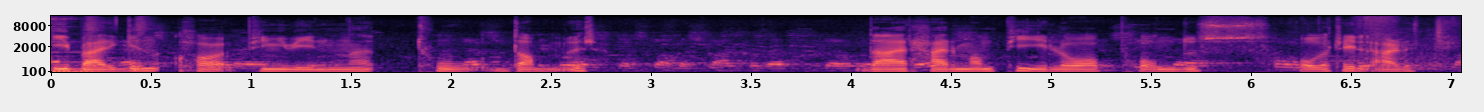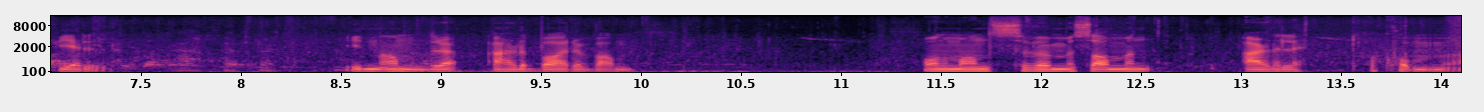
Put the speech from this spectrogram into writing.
I Bergen har pingvinene to dammer. Der Herman Pile og Pondus holder til, er det et fjell. I den andre er det bare vann. Og når man svømmer sammen, er det lett å komme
